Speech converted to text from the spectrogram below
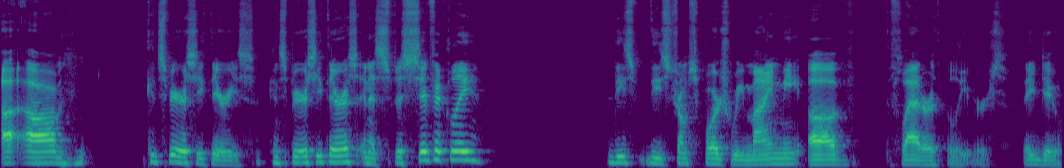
Uh, um, conspiracy theories, conspiracy theorists, and specifically these these Trump supporters remind me of flat earth believers. They do.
